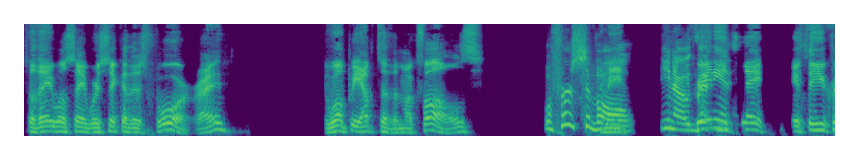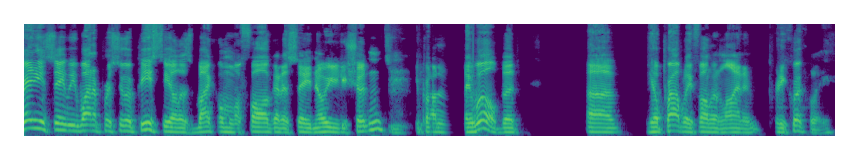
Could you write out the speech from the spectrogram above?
so they will say, "We're sick of this war," right? It won't be up to the McFalls. Well, first of I all, mean, you know, the- Ukrainians say, if the Ukrainians say we want to pursue a peace deal, is Michael McFall going to say no? You shouldn't. He probably will, but uh, he'll probably fall in line pretty quickly.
